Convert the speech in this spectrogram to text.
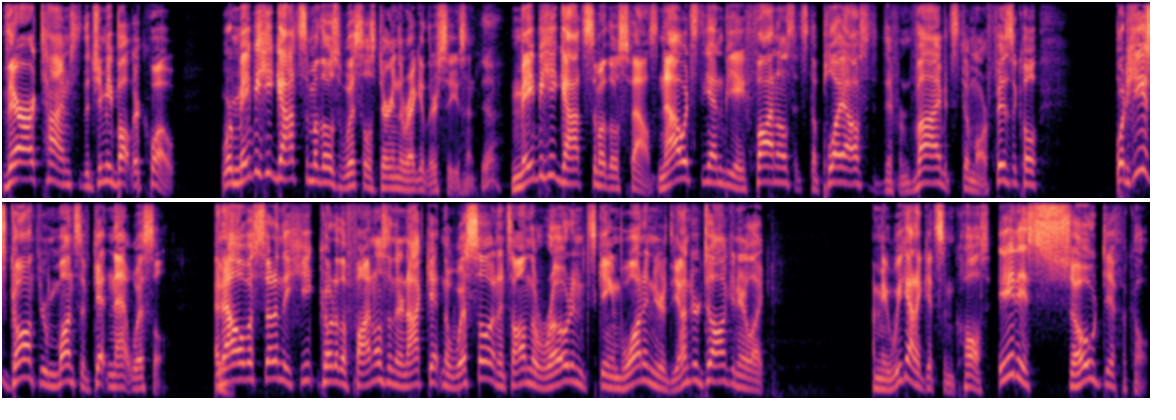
There are times, the Jimmy Butler quote, where maybe he got some of those whistles during the regular season. Yeah. Maybe he got some of those fouls. Now it's the NBA Finals, it's the playoffs, it's a different vibe, it's still more physical. But he's gone through months of getting that whistle. And now all of a sudden the Heat go to the finals and they're not getting the whistle and it's on the road and it's game one and you're the underdog and you're like, I mean, we got to get some calls. It is so difficult.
